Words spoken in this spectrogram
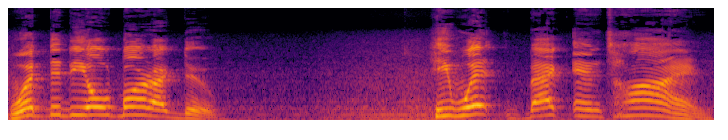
What did the old Bardock do? He went back in time.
